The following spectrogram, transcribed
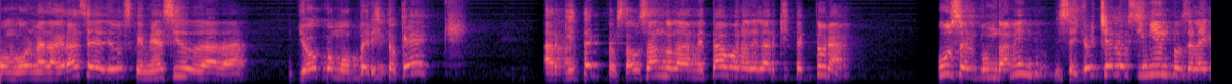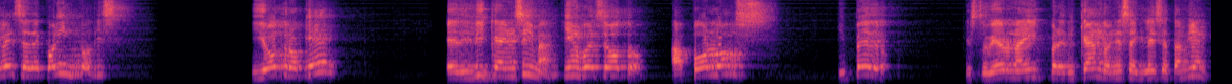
conforme a la gracia de Dios que me ha sido dada, yo como perito, ¿qué? Arquitecto, está usando la metáfora de la arquitectura. Puse el fundamento, dice, yo eché los cimientos de la iglesia de Corinto, dice. y otro qué? Edifica encima. ¿Quién fue ese otro? Apolos y Pedro, que estuvieron ahí predicando en esa iglesia también,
